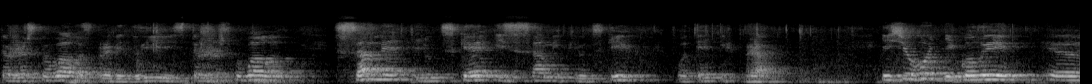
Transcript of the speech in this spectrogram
торжествувала справедливість, торжествувало саме людське із самих людських от прав. І сьогодні, коли е,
